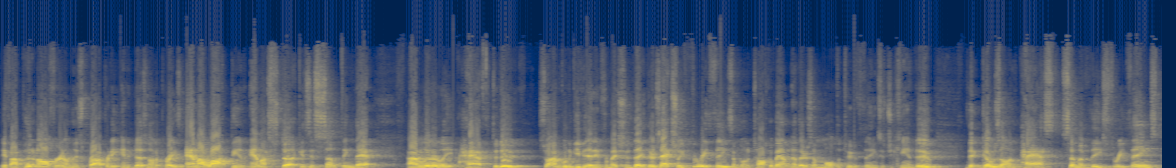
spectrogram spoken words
if I put an offer in on this property and it does not appraise? Am I locked in? Am I stuck? Is this something that I literally have to do? So I'm going to give you that information today. There's actually three things I'm going to talk about. Now, there's a multitude of things that you can do that goes on past some of these three things,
